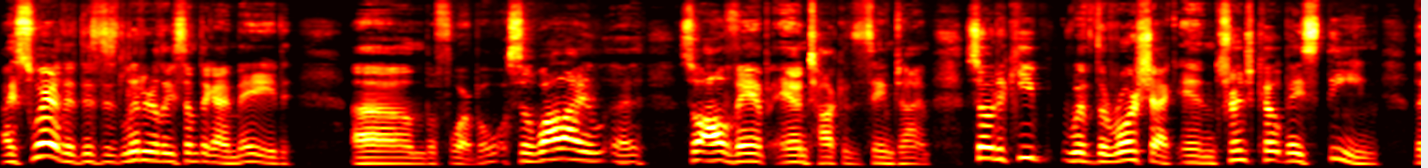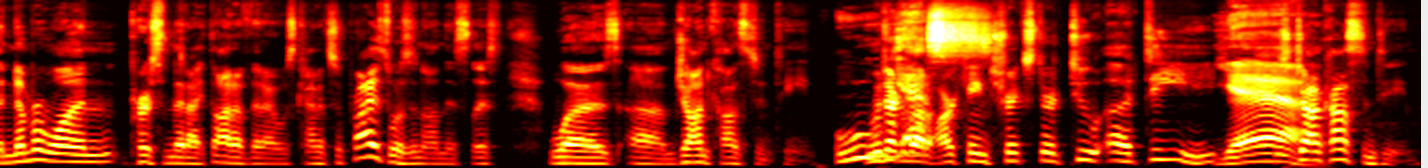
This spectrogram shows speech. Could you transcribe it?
I swear that this is literally something I made um before. But so while I uh, so I'll vamp and talk at the same time. So to keep with the Rorschach and trench coat based theme, the number one person that I thought of that I was kind of surprised wasn't on this list was um John Constantine. We're talking yes! about arcane trickster to a T. Yeah, It's John Constantine.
